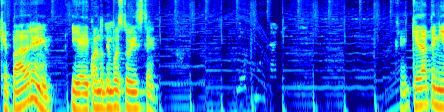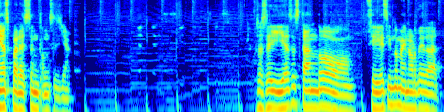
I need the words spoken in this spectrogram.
Qué padre. ¿Y ahí cuánto tiempo estuviste? como un año Ok. ¿Qué edad tenías para ese entonces ya? ya tenía 17, 16 O sea, seguías estando, seguías siendo menor de edad.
